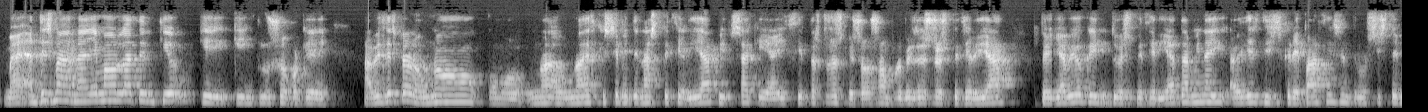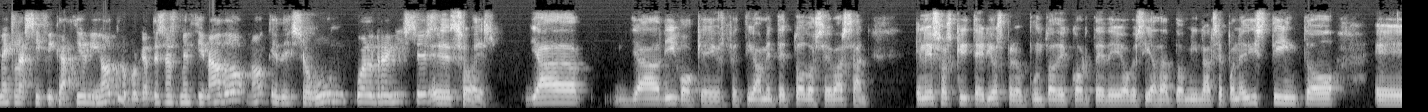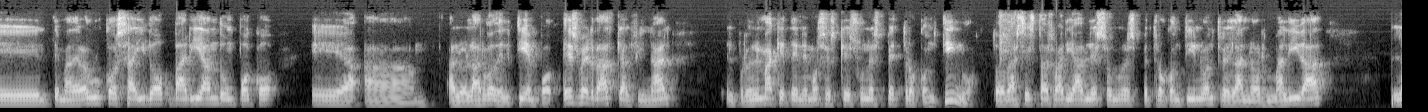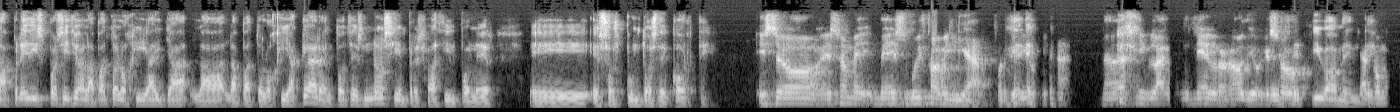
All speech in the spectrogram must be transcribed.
Antes me ha, llamado la atención que, incluso porque a veces, claro, uno como una, vez que se mete en la especialidad piensa que hay ciertas cosas que solo son propias de su especialidad, pero ya veo que en tu especialidad también hay a veces discrepancias entre un sistema de clasificación y otro, porque antes has mencionado ¿no? que según cuál revises... Eso es. Ya, ya digo que efectivamente todos se basan en esos criterios, pero el punto de corte de obesidad abdominal se pone distinto, eh, el tema de la glucosa ha ido variando un poco eh, a, lo largo del tiempo. Es verdad que al final el problema que tenemos es que es un espectro continuo. Todas estas variables son un espectro continuo entre la normalidad, la predisposición a la patología y ya la, patología clara. Entonces no siempre es fácil poner eh, esos puntos de corte. Eso, eso me, es muy familiar, porque digo que nada es ni blanco ni negro, ¿no? Digo que eso Efectivamente. como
